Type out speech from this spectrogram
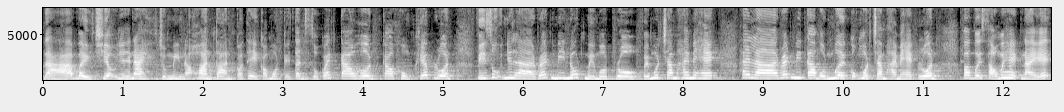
giá 7 triệu như thế này, chúng mình đã hoàn toàn có thể có một cái tần số quét cao hơn, cao khủng khiếp luôn. Ví dụ như là Redmi Note 11 Pro với 120 Hz hay là Redmi K40 cũng 120 Hz luôn. Và với 60 Hz này ấy,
